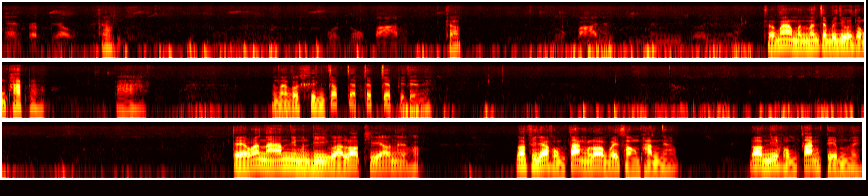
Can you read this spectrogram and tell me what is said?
แห้งแป๊บเดียวครับ พูดลูกปลาเนี่ยครับ ลูกปลายังกินยังมีเสืออยู่นี่น่ะส่วนมากมันมันจะไปอยู่ตรงผักนะครับปลาอันนั้นก็ขึ้นจ๊อบจ๊บจ๊บจ๊บอยู่แถวนี้แต่ว่าน้ำนี่มันดีกว่ารอบที่แล้วนะครับ รอบที่แล้วผมตั้งรอบไว้สองพันครับ รอบนี้ผมตั้งเต็มเลย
